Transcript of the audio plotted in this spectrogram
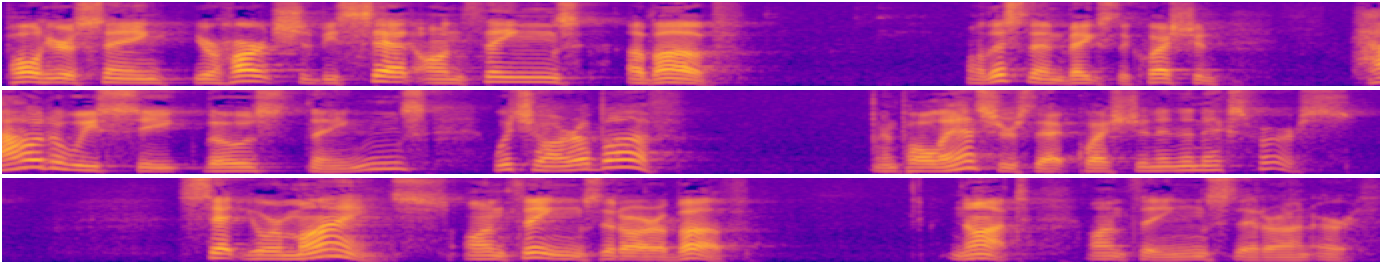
Paul here is saying your heart should be set on things above. Well, this then begs the question how do we seek those things which are above? And Paul answers that question in the next verse. Set your minds on things that are above, not on things that are on earth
